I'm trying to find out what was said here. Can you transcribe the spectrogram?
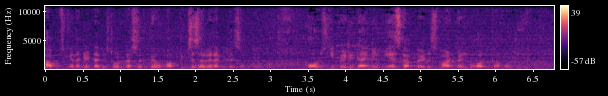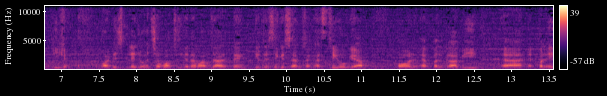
आप उसके अंदर डेटा भी स्टोर कर सकते हो, आप पिक्चर्स वगैरह भी ले सकते हो। और उसकी battery timing as compare to smart band बहुत कम होती है, ठीक है? और डिस्प्ले जो अच्छे वॉचेस की तरफ़ आप जानते हैं कि जैसे कि सैमसंग एस थ्री हो गया और एप्पल का भी एप्पल ए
